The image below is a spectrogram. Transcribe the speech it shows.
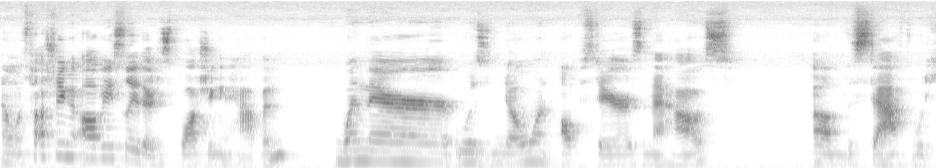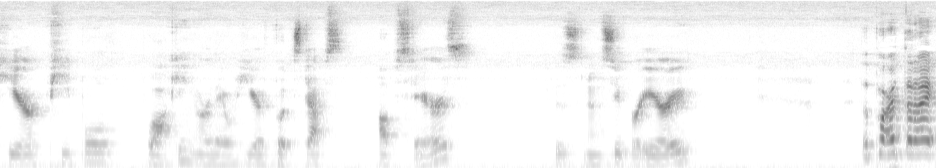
No one's touching it, obviously, they're just watching it happen. When there was no one upstairs in the house, um, the staff would hear people walking or they would hear footsteps upstairs. You know, super eerie. The part that I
